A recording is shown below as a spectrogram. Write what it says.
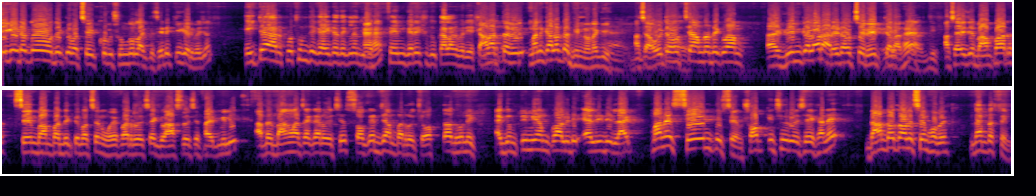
এই গাড়িটা তো দেখতে পাচ্ছি খুবই সুন্দর লাগতেছে। এটা কি গাড়ি ভাইজান? এইটা আর প্রথম যে গাড়িটা দেখলেন হ্যাঁ, হ্যাঁ। সেম গাড়ি শুধু কালার ভেরিয়েশন কালারটা মানে কালারটা ভিন্ন নাকি? হ্যাঁ, আচ্ছা ওইটা হচ্ছে আমরা দেখলাম গ্রিন কালার আর এটা হচ্ছে রেড কালার হ্যাঁ? আচ্ছা এই যে বাম্পার সেম বাম্পার দেখতে পাচ্ছেন ওয়েফার রয়েছে গ্লাস রয়েছে ফাইভ মিলি আপনার বাংলা চাকা রয়েছে সকেট জাম্পার রয়েছে অত্যাধুনিক একদম প্রিমিয়াম কোয়ালিটির এলইডি লাইট মানে সেম টু সেম সবকিছু রয়েছে এখানে। দামটাও তাহলে সেম হবে? দামটা সেম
